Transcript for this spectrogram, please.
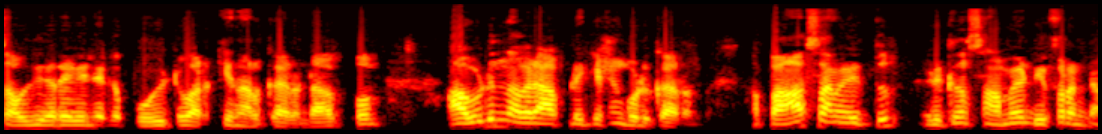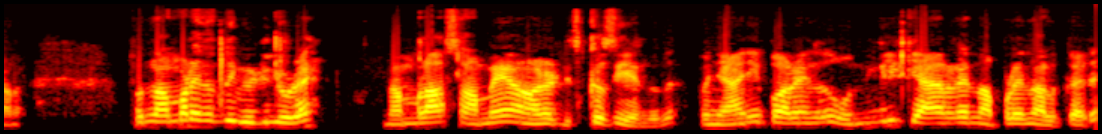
സൗദി അറേബ്യയിലൊക്കെ പോയിട്ട് വർക്ക് ചെയ്യുന്ന ആൾക്കാരുണ്ട്. അപ്പം അവിടെ നിന്ന് അവർ ആപ്ലിക്കേഷൻ കൊടുക്കാറുണ്ട്. അപ്പൊ ആ സമയത്തും എടുക്കുന്ന സമയം ഡിഫറെന്റ് ആണ്. അപ്പൊ നമ്മുടെ ഇന്നത്തെ വീഡിയോയിലൂടെ നമ്മൾ ആ സമയമാണ് ഡിസ്കസ് ചെയ്യുന്നത്. അപ്പൊ ഞാൻ ഈ പറയുന്നത് ഒന്നുകിൽ കാനഡയിൽ നിന്ന് അപ്ലൈ ചെയ്യുന്ന ആൾക്കാർ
